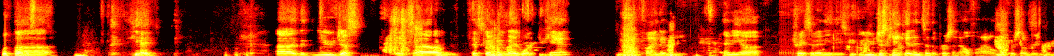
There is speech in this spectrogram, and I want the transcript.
with bonuses. Uh, yeah. Uh, the, you just it's um it's going to be lead work. You can't you can't find any any uh trace of any of these people. You just can't get into the personnel file for some reason.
